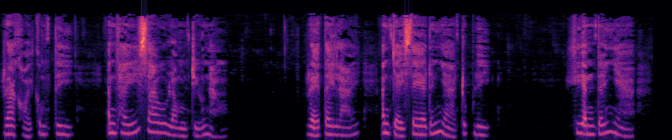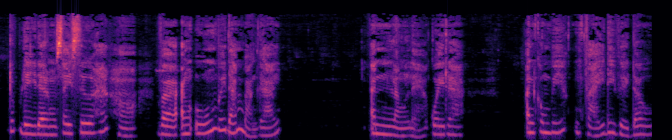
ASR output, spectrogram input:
ra khỏi công ty, anh thấy sao lòng triệu nặng. Rẽ tay lái, anh chạy xe đến nhà Trúc Ly. Khi anh tới nhà, Trúc Ly đang say sưa hát hò và ăn uống với đám bạn gái. Anh lặng lẽ quay ra. Anh không biết phải đi về đâu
